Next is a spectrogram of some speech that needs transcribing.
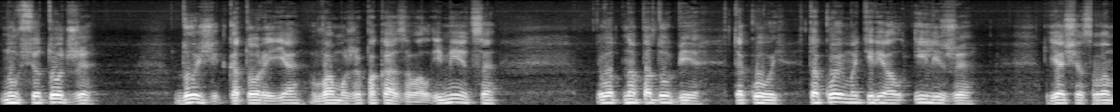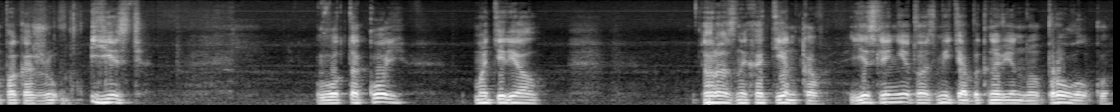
ну все тот же дождик, который я вам уже показывал. Имеется вот наподобие такой, такой материал или же я сейчас вам покажу. Есть вот такой материал разных оттенков. Если нет, возьмите обыкновенную проволоку,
